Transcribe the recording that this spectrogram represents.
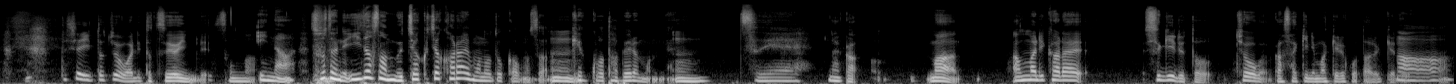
私は胃と腸割と強いんで、そんな。いいなそうだよね飯田さんむちゃくちゃ辛いものとかもさ、うん結構食べるもんね、うん。つえなんか、まあ、あんまり辛いすぎると腸が先に負けることあるけど、ああ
